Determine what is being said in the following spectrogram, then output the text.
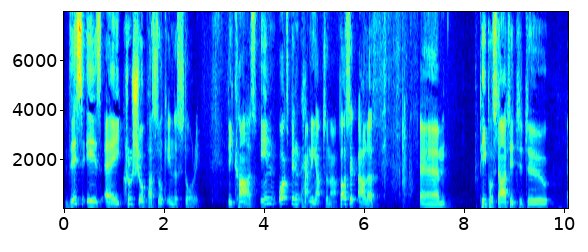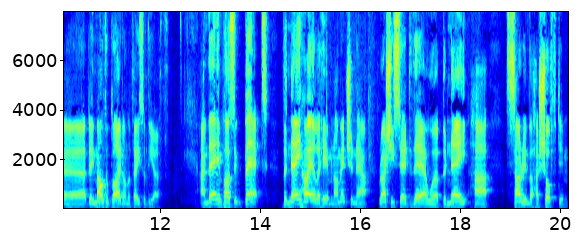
this is a crucial pasuk in the story because in what's been happening up to now, pasuk Aleph, um, people started to do, uh, they multiplied on the face of the earth. And then in Pasuk Bet, B'nai HaElohim, and I mentioned now, Rashi said there were B'nai HaSarim v'Hashoftim,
